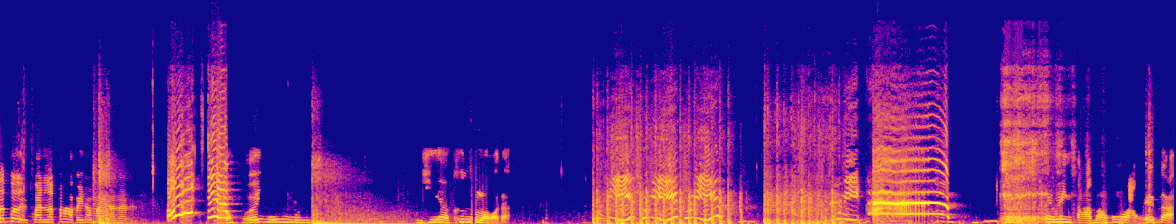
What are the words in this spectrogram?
ระเบิดควันแล้วปาไปทำไมแล้วนั่นอะเอาเฮ้ยมึงมึงเฮี้ยครึ่งหลอดอะ กูหนีกูหนีกูหนีกูหนีอ้า ให้วิ่ง ตามมาข้างหลังเอ้แบบ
